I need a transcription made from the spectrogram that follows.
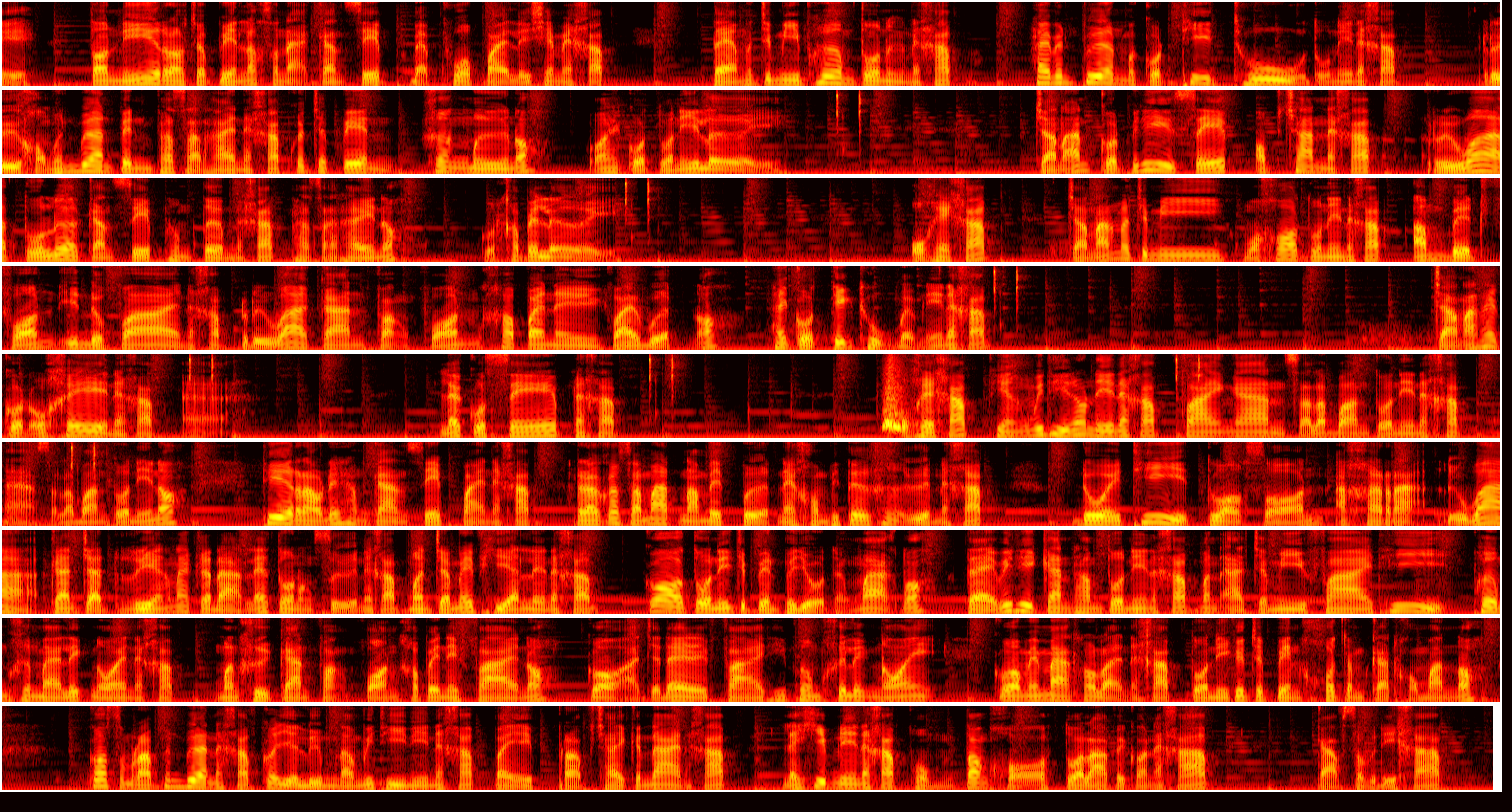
ตอนนี้เราจะเป็นลักษณะการเซฟแบบทั่วไปเลยใช่ไหมครับ แต่มันจะมีเพิ่มตัวหนึ่งนะครับ ให้เพื่อนๆมากดที่ tool ตรงนี้นะครับ หรือของเพื่อนๆเป็นภาษาไทยนะครับ ก็จะเป็นเครื่องมือเนาะก็ให้กดตัวนี้เลย จากนั้นกดไปที่ Save Option นะครับ หรือว่าตัวเลือกการเซฟเพิ่มเติมนะครับ ภาษาไทยเนาะ กดเข้าไปเลย โอเคครับ จากนั้นมันจะมีหัวข้อตัวนี้นะครับ embed font in the file นะครับ หรือว่าการฝังฟอนต์เข้าไปในไฟล์ Word เนาะ ให้กดติ๊กถูกแบบนี้นะครับ จากนั้นให้กดโอเคนะครับ อ่า และกดเซฟนะครับ อเคครับเพียงวิธีเท่านี้นะครับ ไฟล์งานสารบัญตัวนี้นะครับอ่าสารบัญตัวนี้เนาะที่เราได้ทำการเซฟไปนะครับเราก็สามารถนำไปเปิดในคอมพิวเตอร์เครื่องอื่นนะครับโดยที่ตัวอักษรอักขระหรือว่าการจัดเรียงหน้ากระดาษและตัวหนังสือนะครับมันจะไม่เพี้ยนเลยนะครับก็ตัวนี้จะเป็นประโยชน์อย่างมากเนาะแต่วิธีการทำตัวนี้นะครับมันอาจจะมีไฟล์ที่เพิ่มขึ้นมาเล็กน้อยนะครับมันคือการฝังฟอนต์เข้าไปในไฟล์เนาะก็อาจจะได้ไฟล์ที่เพิ่มขึ้นเล็กน้อย ก็ไม่มากเท่าไหร่นะครับตัวนี้ก็จะเป็นข้อจำกัดของมันเนาะ ก็สำหรับเพื่อนๆนะครับก็อย่าลืมนำวิธีนี้นะครับไปปรับใช้กันได้นะครับและคลิปนี้นะครับผมต้องขอตัวลาไปก่อนนะครับกับสวัสดีครับ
